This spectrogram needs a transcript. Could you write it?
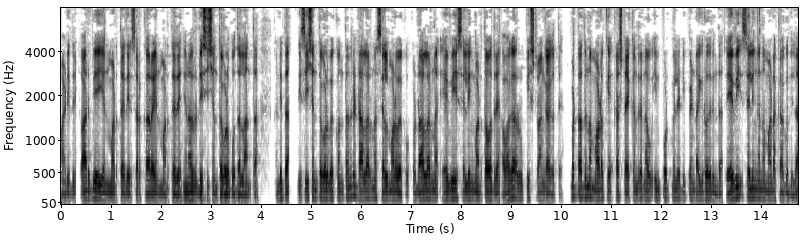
ಮಾಡಿದ್ರೆ. ಆರ್ ಬಿ ಐ ಏನ್ ಮಾಡ್ತಾ ಇದೆ, ಸರ್ಕಾರ ಏನ್ ಮಾಡ್ತಾ ಇದೆ, ಏನಾದ್ರು ಡಿಸಿಷನ್ ತಗೊಳ್ಬೋದಲ್ಲ ಅಂತ. ಖಂಡಿತ ಡಿಸಿಷನ್ ತಗೊಳ್ಬೇಕು ಅಂತಂದ್ರೆ ಡಾಲರ್ನ ಸೆಲ್ ಮಾಡಬೇಕು. ಡಾಲರ್ನ ಹೆವಿ ಸೆಲ್ಲಿಂಗ್ ಮಾಡ್ತಾ ಹೋದ್ರೆ ಅವಾಗ ರುಪಿ ಸ್ಟ್ರಾಂಗ್ ಆಗುತ್ತೆ. ಬಟ್ ಅದನ್ನ ಮಾಡೋಕೆ ಕಷ್ಟ. ಯಾಕಂದ್ರೆ ನಾವು ಇಂಪೋರ್ಟ್ ಮೇಲೆ ಡಿಪೆಂಡ್ ಆಗಿರೋದ್ರಿಂದ ಹೆವಿ ಸೆಲ್ಲಿಂಗ್ ಅನ್ನ ಮಾಡಕ್ ಆಗೋದಿಲ್ಲ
